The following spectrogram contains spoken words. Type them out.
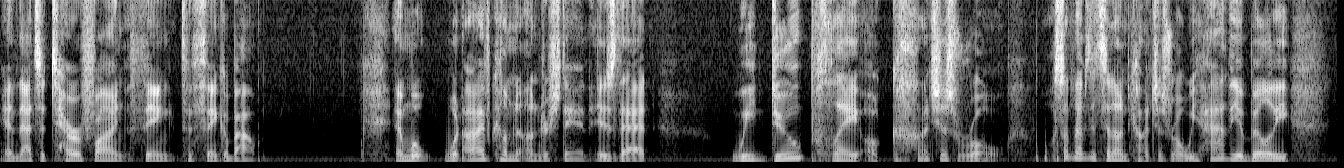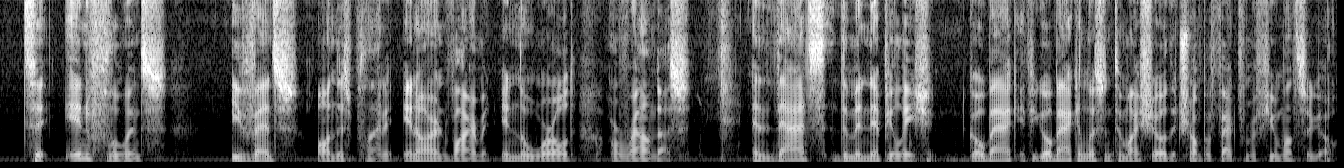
and that's a terrifying thing to think about. And what what I've come to understand is that we do play a conscious role. Well, sometimes it's an unconscious role. We have the ability to influence events on this planet, in our environment, in the world around us. And that's the manipulation. Go back, if you go back and listen to my show, The Trump Effect, from a few months ago,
